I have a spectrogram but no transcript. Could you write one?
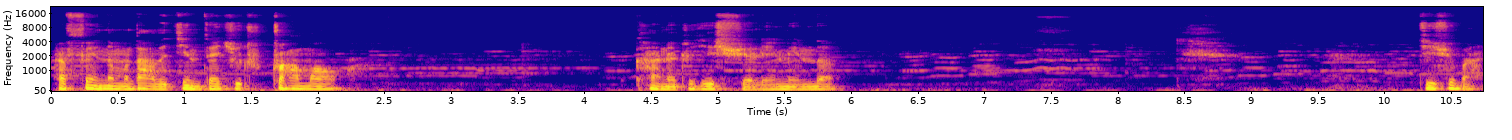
还费那么大的劲再去抓猫，看着这些血淋淋的。继续吧。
